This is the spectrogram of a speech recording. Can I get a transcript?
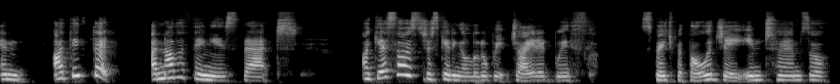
And I think that another thing is that I guess I was just getting a little bit jaded with speech pathology in terms of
